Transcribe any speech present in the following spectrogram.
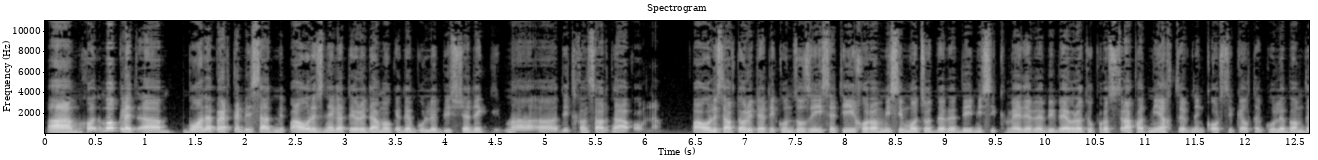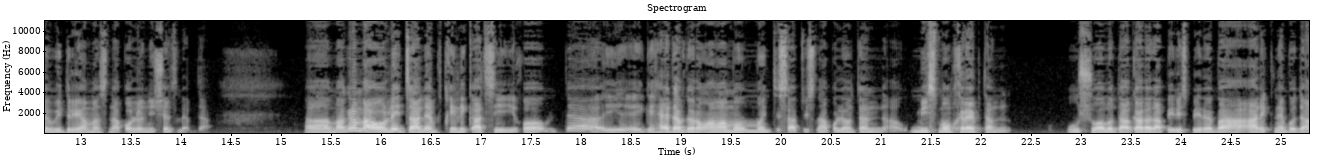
ამ ხო მოკლედ ბონაპარტებისადმი პაულის ნეგატიური დამოკიდებულების შედეგმა დიდხანს არ დააყოვნა. პაულის ავტორიტეტი კონძულზე ისეთი იყო, რომ მისი მოწოდებები, მისი ქმედებები ბევრად უფრო სწრაფად მიაღწევდნენ კორსიკელთა გულებამდე, ვიდრე ამას ნაპოლეონი შეძლებდა. აა მაგრამ პაული ძალიან ფრთხილი კაცი იყო და იგი ხედავდა, რომ ამ მომენტისათვის ნაპოლეონთან მის მომხრეებთან უშუალო დაკარა დაპირისპირება არ იქნებოდა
